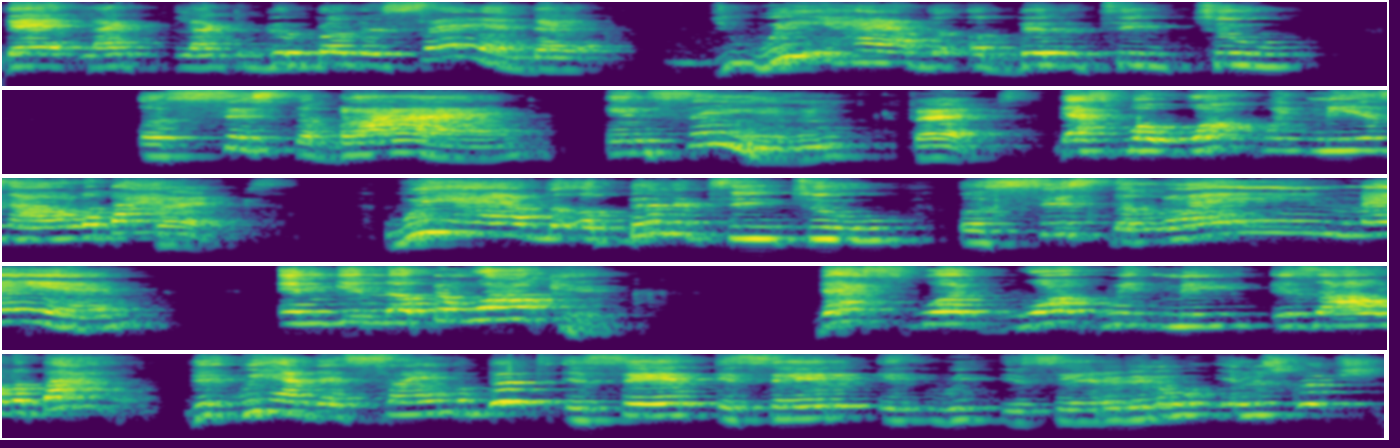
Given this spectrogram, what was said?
that, like like the good brother is saying, that we have the ability to assist the blind in seeing. hmm Facts. That's what Walk With Me is all about. Facts. We have the ability to assist the lame man in getting up and walking. That's what Walk With Me is all about. We have that same ability. It said, it said it, it, we, it said it in the, in the scripture.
